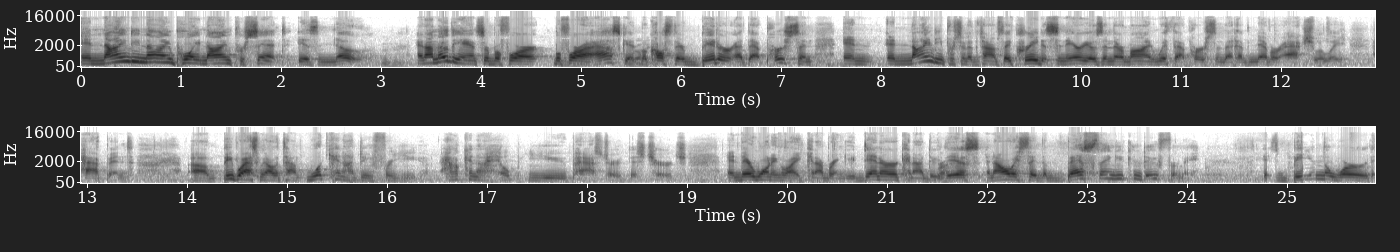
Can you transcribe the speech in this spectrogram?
And 99.9% is no. Mm-hmm. And I know the answer before, before I ask it Right. because they're bitter at that person. And, and 90% of the times they've created scenarios in their mind with that person that have never actually happened. Um, people ask me all the time, What can I do for you? How can I help you pastor this church? And they're wanting, like, Can I bring you dinner? Can I do this? And I always say, The best thing you can do for me is be in the Word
